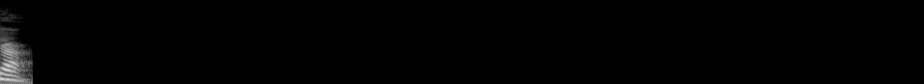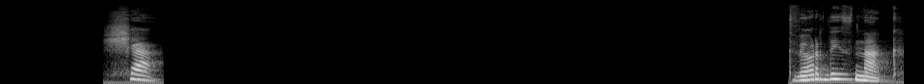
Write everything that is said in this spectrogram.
ща. Ща. Твердый знак.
